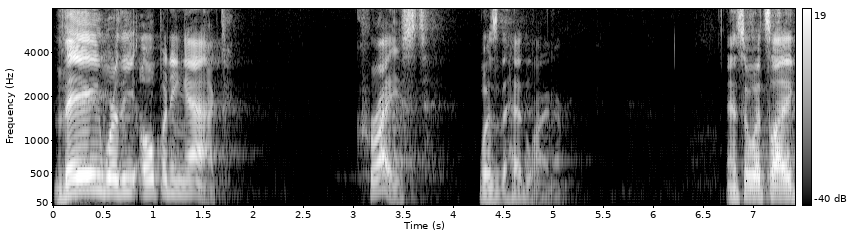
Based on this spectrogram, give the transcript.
they were the opening act. Christ was the headliner. And so it's like,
